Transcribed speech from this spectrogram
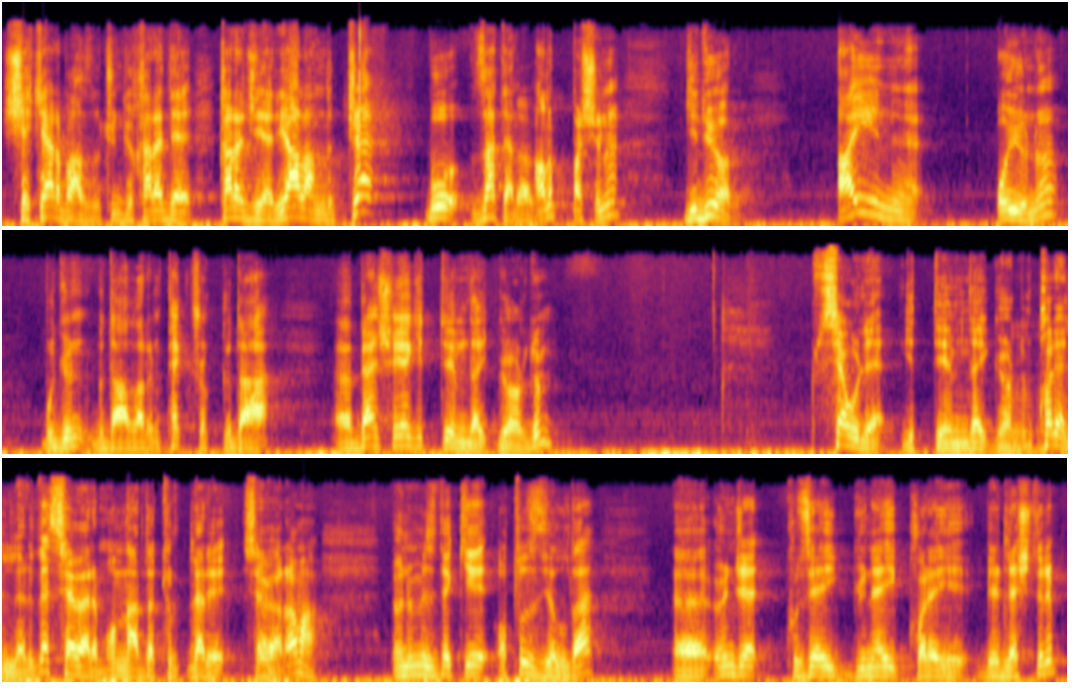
şeker bazlı. Çünkü karade, karaciğer yağlandıkça bu zaten Tabii. alıp başını gidiyor. Aynı oyunu bugün gıdaların pek çok gıda e, ben şeye gittiğimde gördüm. Seul'e gittiğimde gördüm. Korelileri de severim. Onlar da Türkleri sever Evet. ama önümüzdeki 30 yılda e, önce Kuzey Güney Kore'yi birleştirip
